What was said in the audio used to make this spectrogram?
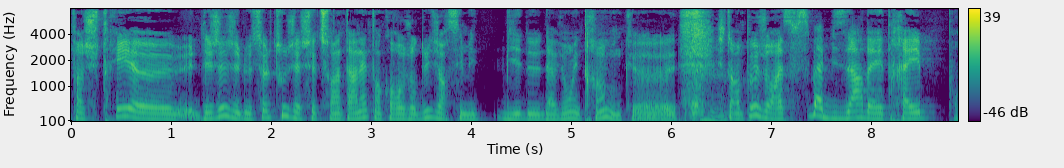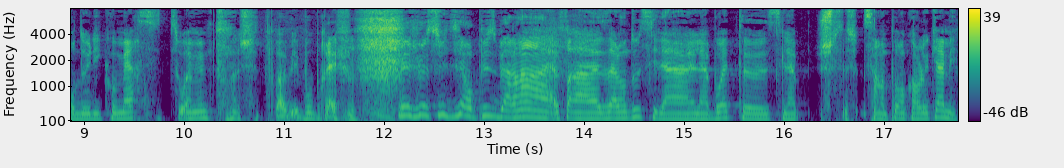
enfin, je suis très euh, déjà, j'ai le seul truc que j'achète sur internet encore aujourd'hui, genre c'est mes billets de- d'avion et de train. Donc euh, j'étais un peu genre, est-ce que c'est pas bizarre d'aller travailler pour de l'e-commerce si toi-même t'en achètes pas Mais bon, bref. Mais je me suis dit en plus Berlin, enfin Zalando, c'est la la boîte, euh, c'est la, c'est un peu encore le cas, mais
